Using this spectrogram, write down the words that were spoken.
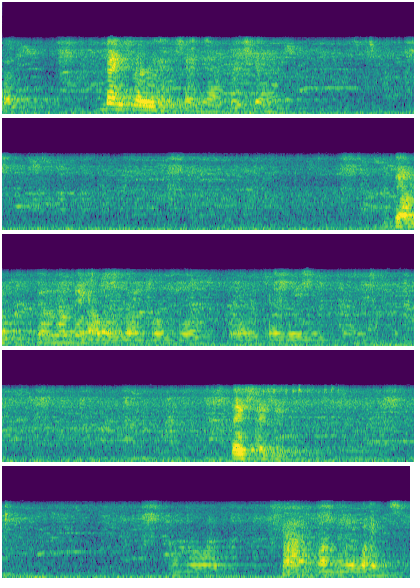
but thanks for everything you said, yeah, I appreciate it. Don't, don't, don't I wasn't thankful for, for fair reason. Thanks, Stacey. Uh, God, London awaits.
